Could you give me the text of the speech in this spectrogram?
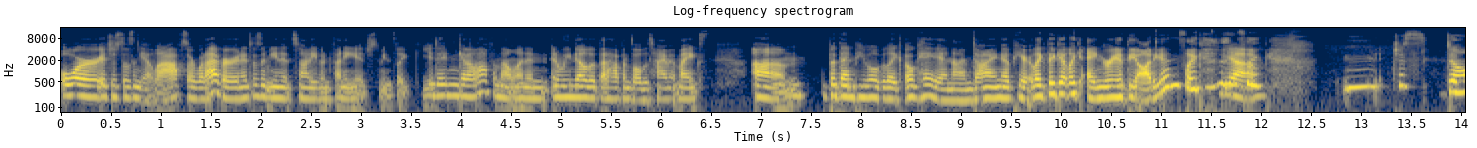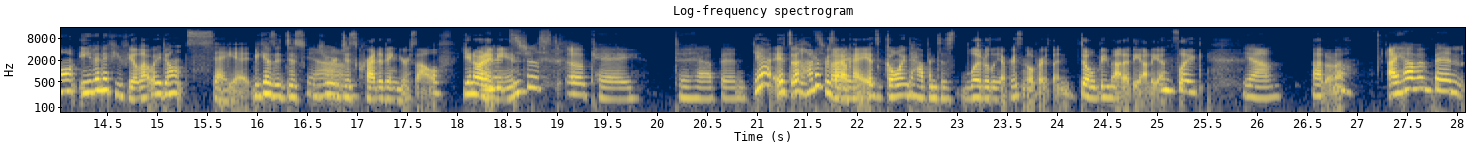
or it just doesn't get laughs or whatever and it doesn't mean it's not even funny it just means like you didn't get a laugh on that one and, and we know that that happens all the time at mics um but then people will be like okay and i'm dying up here like they get like angry at the audience like Yeah. like, mm, just don't even if you feel that way don't say it because it dis- Yeah. you're discrediting yourself you know what And i mean It's just okay to happen. yeah it's 100% fine. okay it's going to happen to literally every single person don't be mad at the audience like Yeah. i don't know I haven't been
